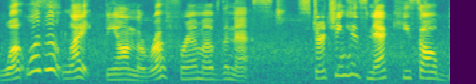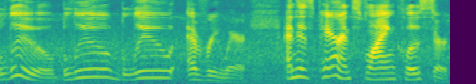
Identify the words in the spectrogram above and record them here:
what was it like beyond the rough rim of the nest? Stretching his neck, he saw blue, blue, blue everywhere, and his parents flying closer.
